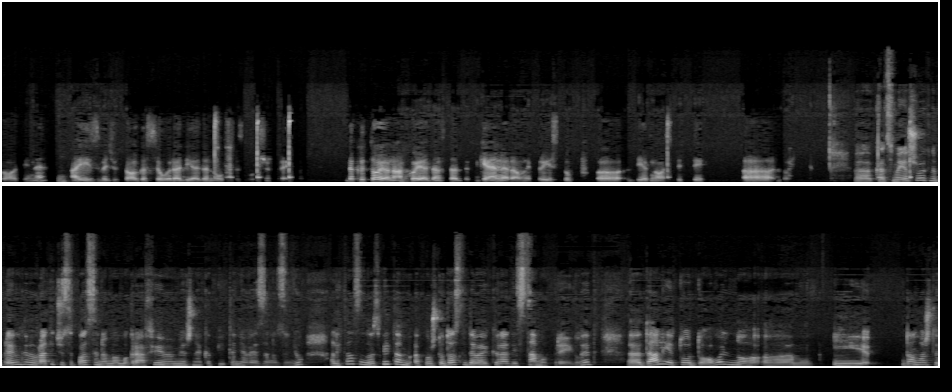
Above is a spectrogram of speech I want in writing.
godine, mm -hmm. a između toga se uradi jedan ultrazvučni pregled. Dakle, to je onako jedan sad generalni pristup uh, diagnostici uh, dojke. Kad smo još uvijek na pregledima, vratit ću se posle na mamografiju, imam još neka pitanja vezana za nju, ali htjela sam da vas pitam, pošto dosta devojka radi samo pregled, da li je to dovoljno um, i da li možete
